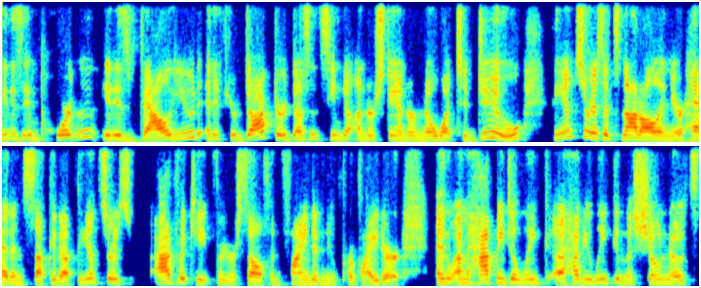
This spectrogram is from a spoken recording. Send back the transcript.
it is important, it is valued. And if your doctor doesn't seem to understand or know what to do, the answer is it's not all in your head and suck it up. The answer is advocate for yourself and find a new provider. And I'm happy to link, uh, have you link in the show notes,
